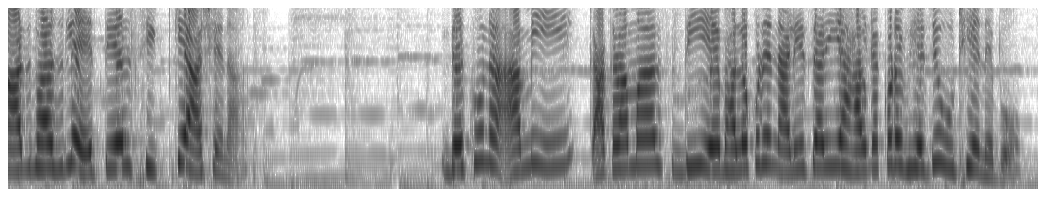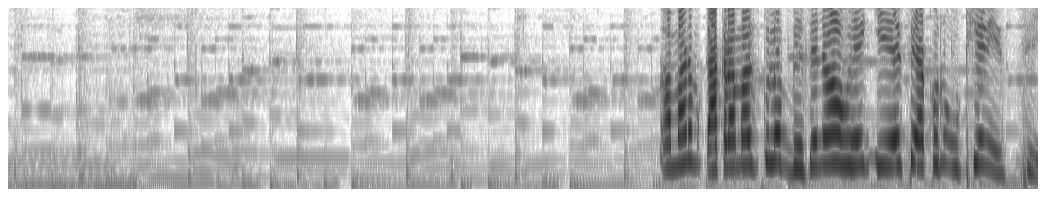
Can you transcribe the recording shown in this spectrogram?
মাছ ভাজলে তেল ছিটকে আসে না। দেখুন, আমি কাঁকড়া মাছ দিয়ে ভালো করে নাড়িয়ে চাড়িয়ে হালকা করে ভেজে উঠিয়ে নেব। আমার কাঁকড়া মাছগুলো ভেজে নেওয়া হয়ে গিয়েছে, এখন উঠিয়ে নিচ্ছি।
